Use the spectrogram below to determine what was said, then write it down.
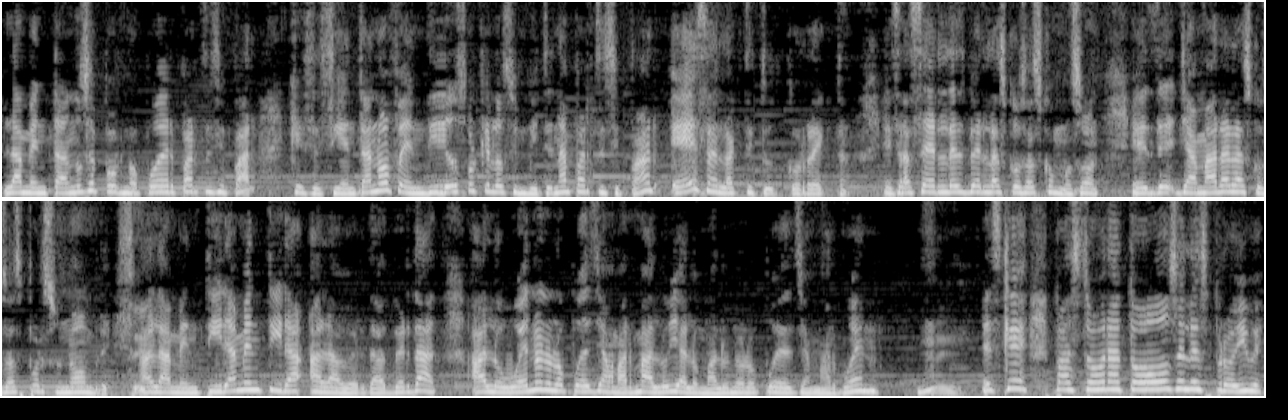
lamentándose por no poder participar, que se sientan ofendidos porque los inviten a participar. Esa es la actitud correcta. Es hacerles ver las cosas como son. Es de llamar a las cosas por su nombre. Sí. A la mentira, mentira. A la verdad, verdad. A lo bueno no lo puedes llamar malo y a lo malo no lo puedes llamar bueno. ¿Mm? Sí. Es que, pastor, a todos se les prohíbe.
